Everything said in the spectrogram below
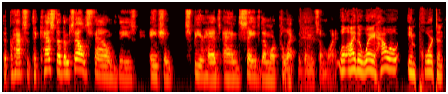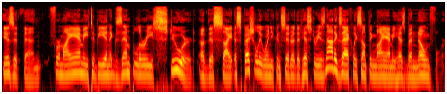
that perhaps the Tequesta themselves found these ancient spearheads and saved them or collected them in some way. Well, either way, how important is it then for Miami to be an exemplary steward of this site, especially when you consider that history is not exactly something Miami has been known for?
